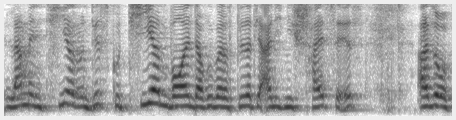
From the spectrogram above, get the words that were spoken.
Lamentieren und Diskutieren wollen darüber, dass Blizzard ja eigentlich nicht scheiße ist. Also,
